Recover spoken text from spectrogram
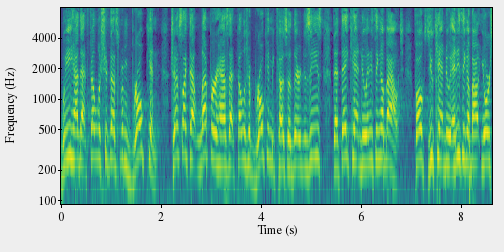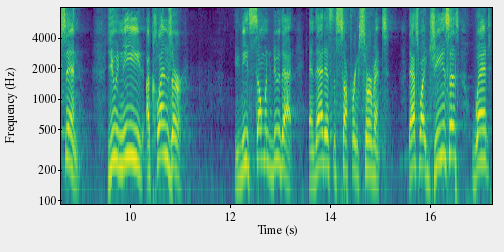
We have that fellowship that's been broken. Just like that leper has that fellowship broken because of their disease that they can't do anything about. Folks, you can't do anything about your sin. You need a cleanser. You need someone to do that. And that is the suffering servant. That's why Jesus went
